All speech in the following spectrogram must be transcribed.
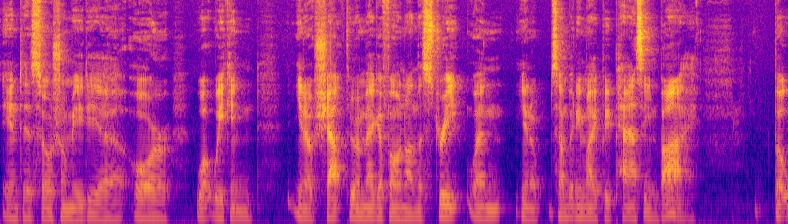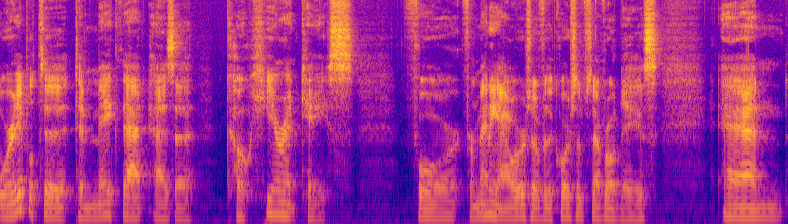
into social media or what we can, you know, shout through a megaphone on the street when, you know, somebody might be passing by. But we're able to to make that as a coherent case for for many hours over the course of several days. And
